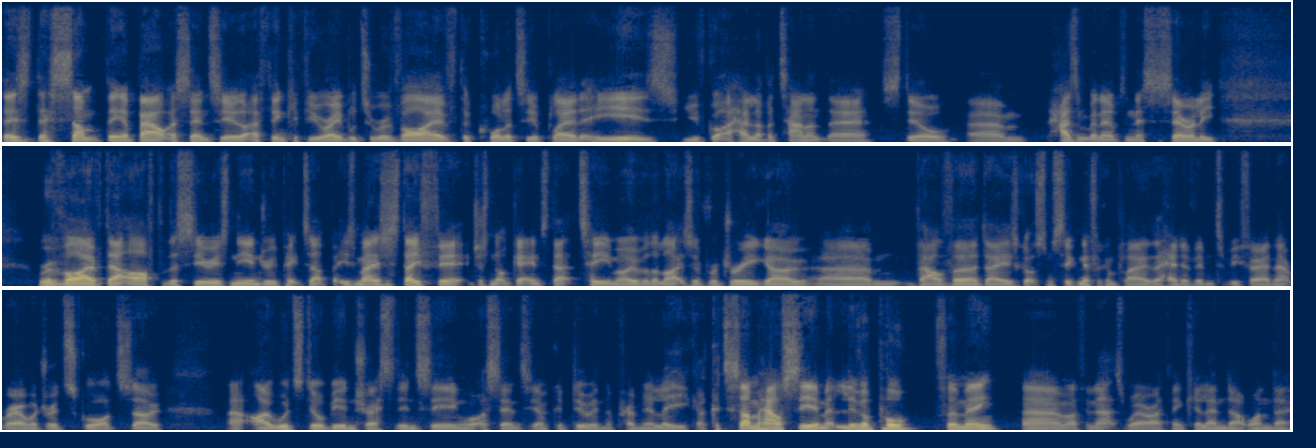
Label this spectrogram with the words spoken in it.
there's there's something about Asensio that I think if you're able to revive the quality of player that he is, you've got a hell of a talent there. Still, um, hasn't been able to necessarily revived that after the serious knee injury picked up. But he's managed to stay fit, just not get into that team over the likes of Rodrygo, um, Valverde. He's got some significant players ahead of him, to be fair, in that Real Madrid squad. So uh, I would still be interested in seeing what Asensio could do in the Premier League. I could somehow see him at Liverpool for me. Um, I think that's where I think he'll end up one day.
